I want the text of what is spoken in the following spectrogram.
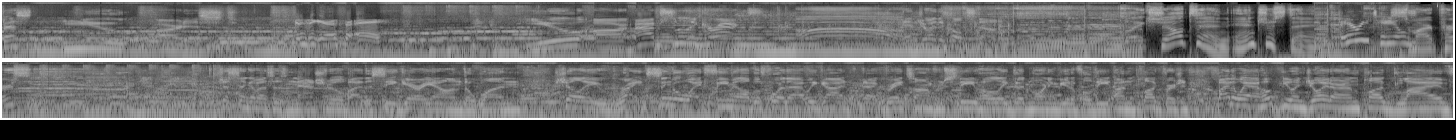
best new artist. Indicator for A. You are absolutely correct. Oh! Enjoy the cold stone. Blake Shelton, interesting. Fairy tales. Smart person. Just think of us as Nashville by the Sea, Gary Allan, the one, Chely Wright, single white female. Before that, we got that great song from Steve Holy, Good Morning Beautiful, the unplugged version. By the way, I hope you enjoyed our unplugged live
